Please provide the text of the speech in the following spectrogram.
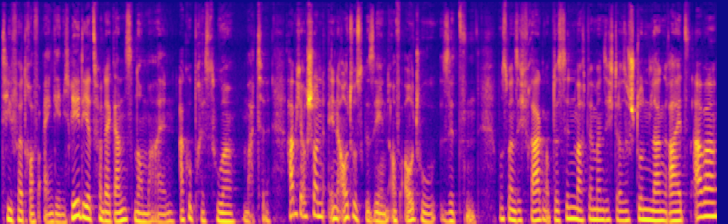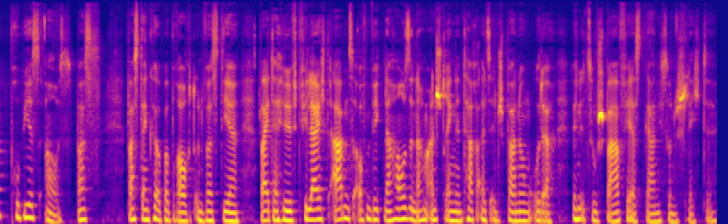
tiefer drauf eingehen. Ich rede jetzt von der ganz normalen Akupressurmatte. Habe ich auch schon in Autos gesehen, auf Autositzen. Muss man sich fragen, ob das Sinn macht, wenn man sich da so stundenlang reizt. Aber probier es aus. Was was dein Körper braucht und was dir weiterhilft. Vielleicht abends auf dem Weg nach Hause nach einem anstrengenden Tag als Entspannung oder wenn du zum Spar fährst, gar nicht so eine schlechte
